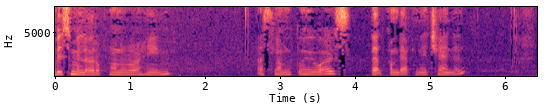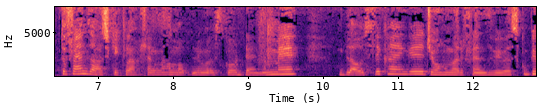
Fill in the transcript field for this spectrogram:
बिसमीम अस्सलाम viewers welcome back my channel तो फ्रेंड्स आज के कलेक्शन में हम अपने वर्स को डेनम में ब्लाउज दिखाएँगे, जो हमारे फ्रेंड्स व्यूवर्स को भी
